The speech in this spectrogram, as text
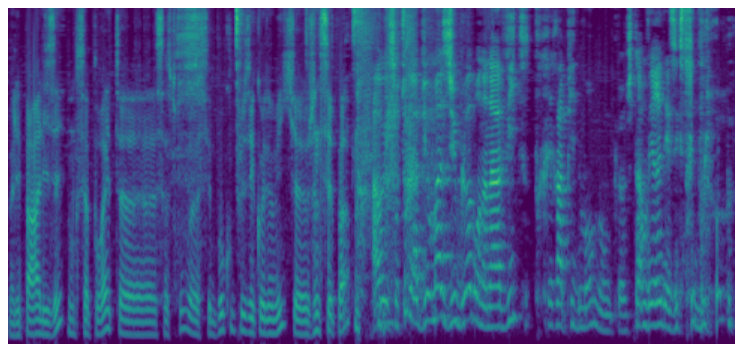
bah, les paralyser. Donc ça pourrait être, euh, ça se trouve, euh, c'est beaucoup plus économique. Euh, je ne sais pas. Ah oui, surtout la biomasse du blob, on en a vite très rapidement. Donc je t'enverrai des extraits de blob.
